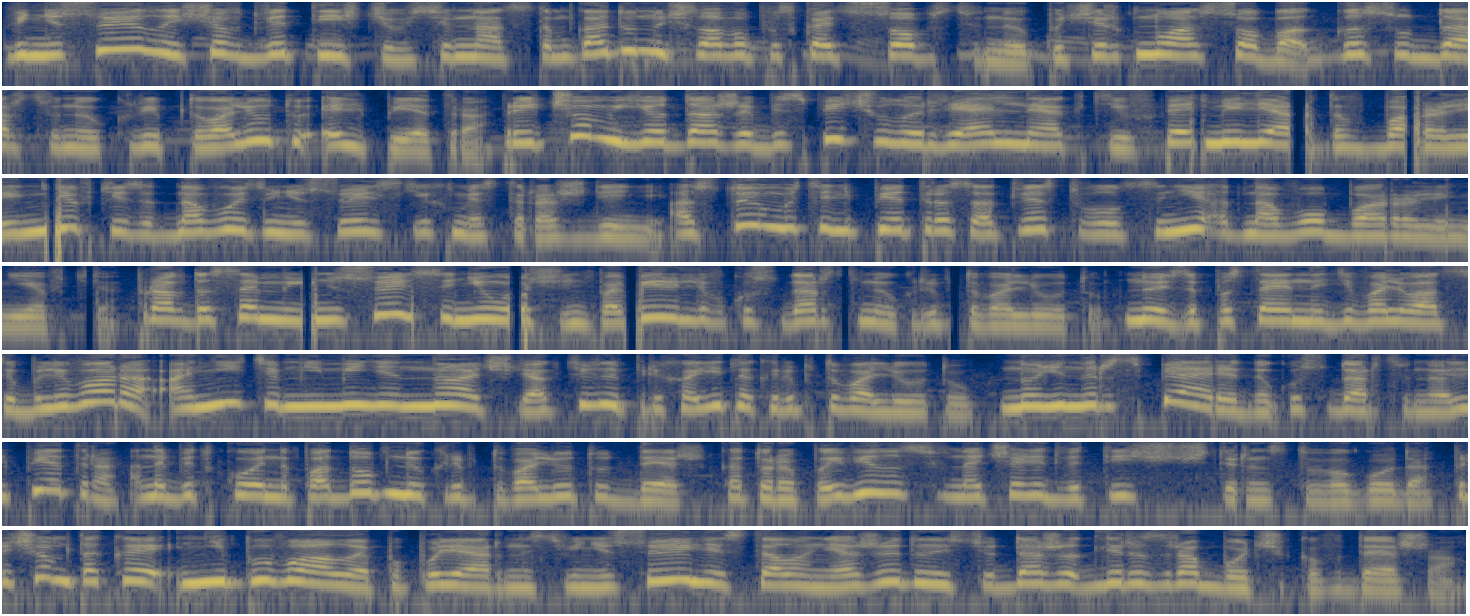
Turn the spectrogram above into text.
Венесуэла еще в 2018 году начала выпускать собственную, подчеркну особо, государственную криптовалюту Эль Петро. Причем ее даже обеспечивал реальный актив – 5 миллиардов баррелей нефти из одного из венесуэльских месторождений. А стоимость Эль Петро соответствовала цене одного барреля нефти. Правда, сами венесуэльцы не очень поверили в государственную криптовалюту. Но из-за постоянной девальвации боливара они, тем не менее, начали активно переходить на криптовалюту. Но не на распиаренную государственную Эль Петро, а на биткоиноподобную криптовалюту Dash, которая появилась в начале 2014 года. Причем такая небывалая популярность в Венесуэле стала неожиданностью даже для разработчиков Дэша.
